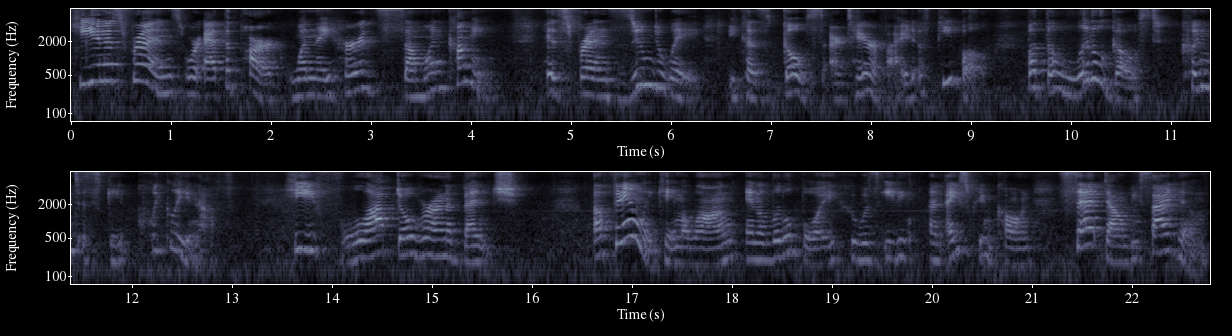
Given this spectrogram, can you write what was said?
he and his friends were at the park when they heard someone coming. His friends zoomed away because ghosts are terrified of people. But the little ghost couldn't escape quickly enough. He flopped over on a bench. A family came along, and a little boy who was eating an ice cream cone sat down beside him.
